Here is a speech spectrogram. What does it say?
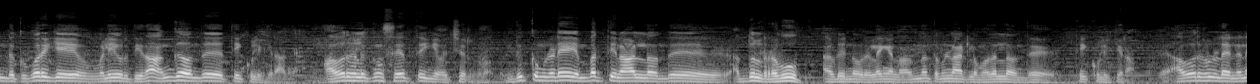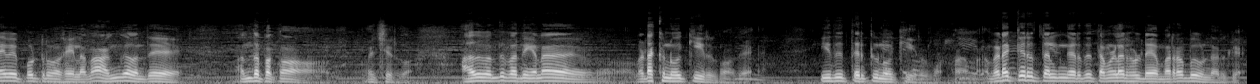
இந்த கோரிக்கையை வலியுறுத்தி தான் அங்கே வந்து தீக்குளிக்கிறாங்க அவர்களுக்கும் சேர்த்து இங்கே வச்சுருக்கிறோம். இதுக்கு முன்னாடியே எண்பத்தி நாலில் வந்து அப்துல் ரவூப் அப்படின்னு ஒரு இளைஞன் வந்து தமிழ்நாட்டில் முதல்ல வந்து தீக்குளிக்கிறான் அவர்களுடைய நினைவை போற்றும் வகையில் தான் அங்கே வந்து அந்த பக்கம் வச்சுருக்கோம். அது வந்து பார்த்திங்கன்னா வடக்கு நோக்கி இருக்கும் அது. இது தெற்கு நோக்கி இருக்கும். ஆமாம் வடக்கிருத்தல்ங்கிறது தமிழர்களுடைய மரபு ஒன்று இருக்குது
